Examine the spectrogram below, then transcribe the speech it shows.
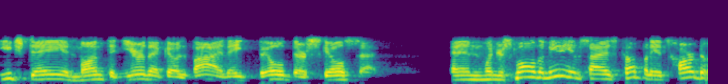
Each day and month and year that goes by, they build their skill set. And when you're small to medium sized company, it's hard to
